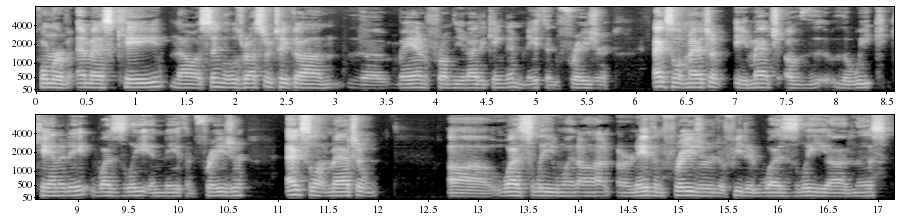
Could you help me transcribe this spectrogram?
former of MSK, now a singles wrestler, take on the man from the United Kingdom, Nathan Frazer. Excellent matchup. A match of the, week candidate, Wesley and Nathan Frazer. Excellent matchup. Uh, Wesley went on, or Nathan Frazer defeated Wesley on this.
